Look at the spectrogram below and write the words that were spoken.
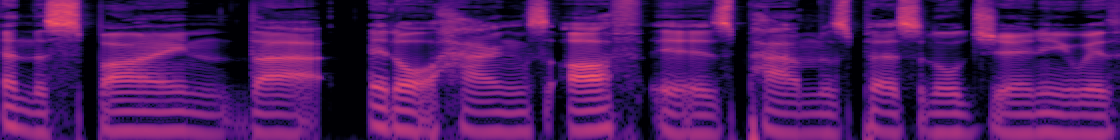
and the spine that it all hangs off is Pam's personal journey with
